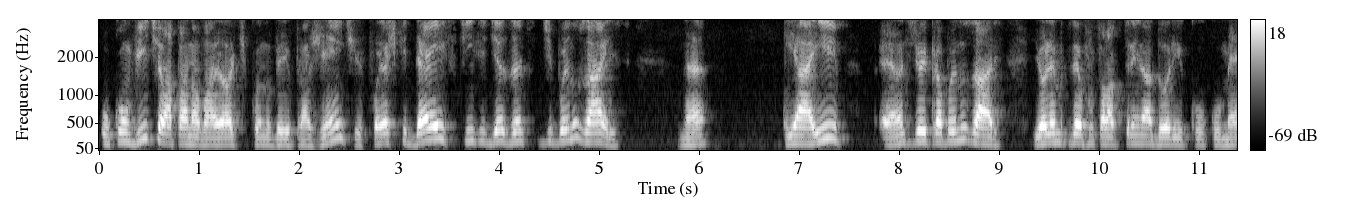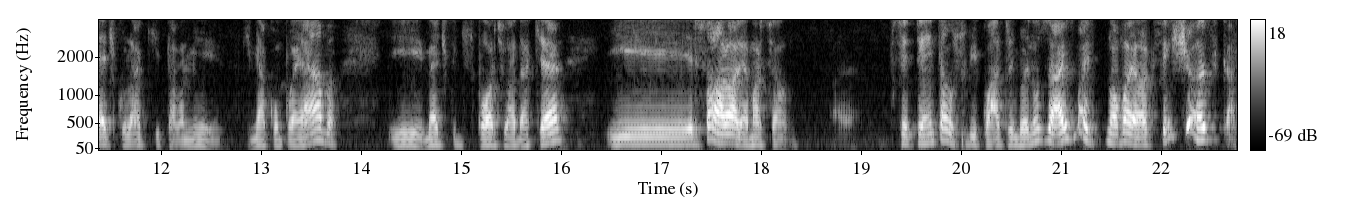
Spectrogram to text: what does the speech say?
o convite lá para Nova York, quando veio para a gente, foi acho que 10, 15 dias antes de Buenos Aires, né? E aí, é, antes de eu ir para Buenos Aires. E eu lembro que eu fui falar com o treinador e com, com o médico lá que, tava me, que me acompanhava, e médico de esporte lá da Care, e eles falaram: olha, Marcelo, você tenta o sub-4 em Buenos Aires, mas Nova York sem chance, cara.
